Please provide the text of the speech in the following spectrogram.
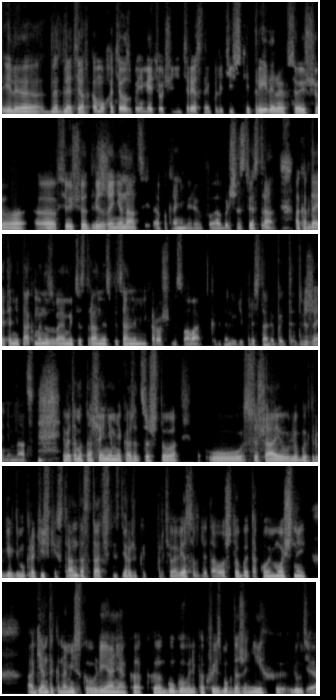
или для, для тех, кому хотелось бы иметь очень интересные политические триллеры, все еще, э, все еще движение наций, да, по крайней мере, в большинстве стран. А когда это не так, мы называем эти страны специальными нехорошими словами, когда люди перестали быть движением наций. И в этом отношении мне кажется, что у США и у любых других демократических стран достаточно сдержек противовесов для того, чтобы такой мощный агент экономического влияния, как Google или как Facebook, даже не их люди, а,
